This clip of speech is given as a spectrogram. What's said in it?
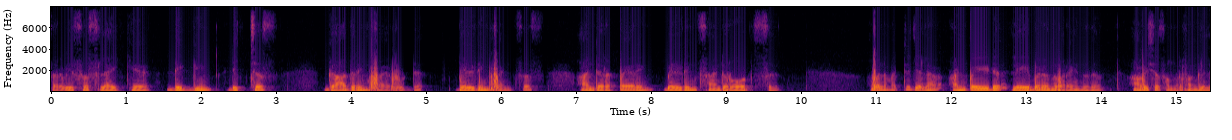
services like digging ditches gathering firewood building fences and repairing buildings and roads അതുപോലെ മറ്റ് ചില അൺപെയ്ഡ് ലേബർ എന്ന് പറയുന്നത് ആവശ്യ സന്ദർഭങ്ങളിൽ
